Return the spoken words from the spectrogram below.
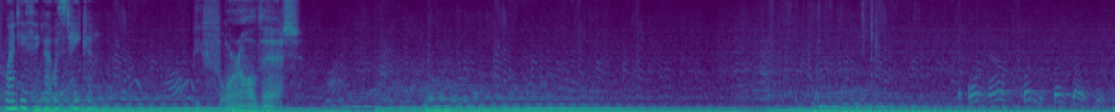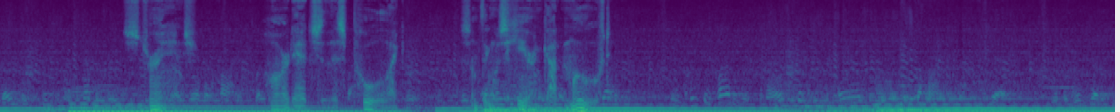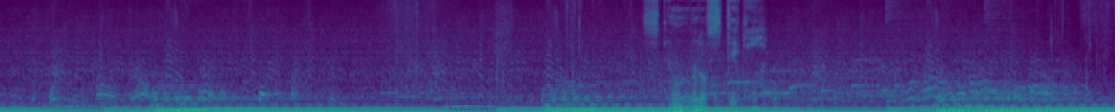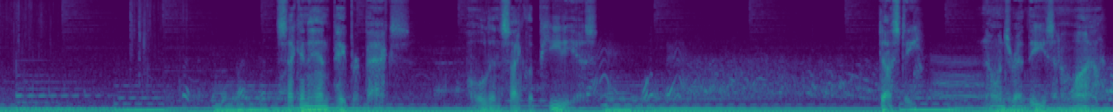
When do you think that was taken? Before all this. Edge to this pool, like something was here and got moved. Still a little sticky. Secondhand paperbacks, old encyclopedias. Dusty. No one's read these in a while.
